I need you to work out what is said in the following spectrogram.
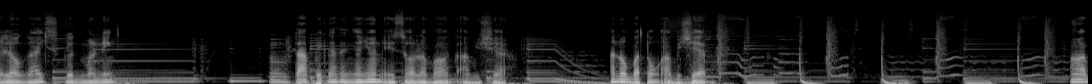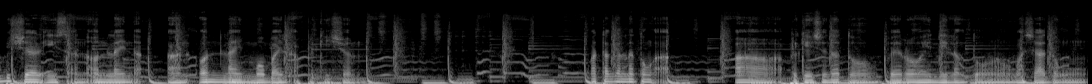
Hello guys, good morning. Ang topic natin ngayon is all about Avishare. Ano ba tong Avishare? Ang Avishare is an online an online mobile application. Matagal na tong uh, application na to pero hindi lang to masyadong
